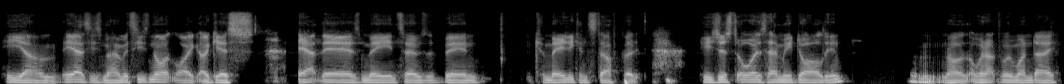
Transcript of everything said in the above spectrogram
he um he has his moments. He's not like I guess out there as me in terms of being comedic and stuff, but he's just always had me dialed in. And I went up to him one day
